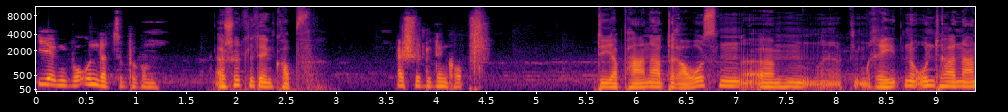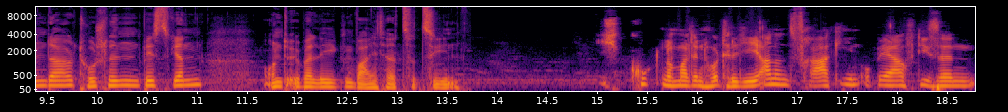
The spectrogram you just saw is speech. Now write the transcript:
irgendwo unterzubekommen. Er schüttelt den Kopf. Er schüttelt den Kopf. Die Japaner draußen ähm, reden untereinander, tuscheln ein bisschen und überlegen weiterzuziehen. Ich guck noch mal den Hotelier an und frag ihn, ob er auf diesen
